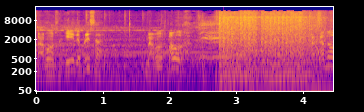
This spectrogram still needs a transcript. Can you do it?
¡Vamos, aquí, deprisa! ¡Vamos, vamos! ¡Cargando!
